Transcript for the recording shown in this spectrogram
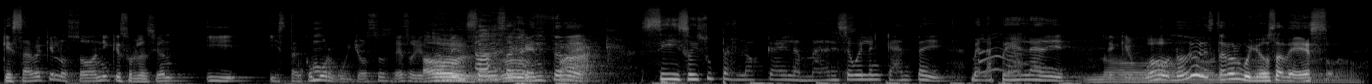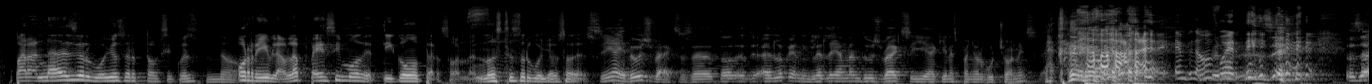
que sabe que lo son y que su relación y, y están como orgullosos de eso. Yo Oh, también sé de esa gente de fuck. sí, soy súper loca y la madre ese güey le encanta y me la pela y de que No, wow, no debería estar no, orgullosa no, de no, eso. no. Para nada es de orgullo ser tóxico, es No. horrible, habla pésimo de ti como persona, no estés orgulloso de eso. Sí, hay douchebags, o sea, todo- es lo que en inglés le llaman douchebags y aquí en español buchones. Empezamos fuerte. Sí. O sea,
